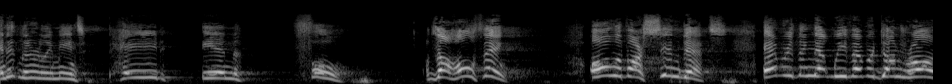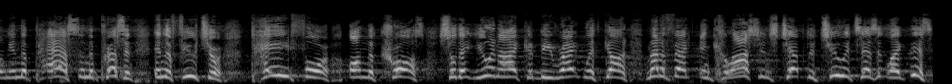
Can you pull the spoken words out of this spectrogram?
And it literally means paid in full. The whole thing. All of our sin debts, everything that we've ever done wrong in the past, in the present, in the future, paid for on the cross so that you and I could be right with God. Matter of fact, in Colossians chapter 2, it says it like this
